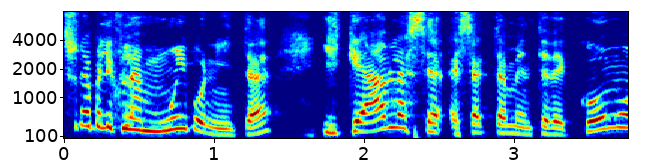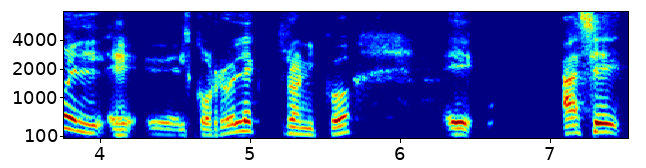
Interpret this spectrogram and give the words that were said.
Es una película muy bonita y que habla exactamente de cómo el, eh, el correo electrónico eh, hace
